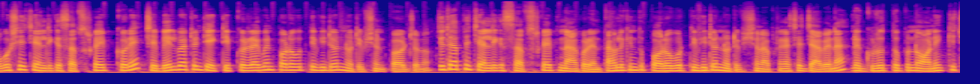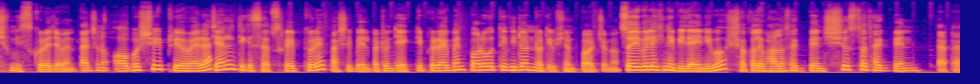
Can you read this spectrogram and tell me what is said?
অবশ্যই চ্যানেলটিকে সাবস্ক্রাইব করে সে বেল বাটনটি অ্যাক্টিভ করে রাখবেন পরবর্তী ভিডিওর নোটিফিকেশন পাওয়ার জন্য। যদি আপনি চ্যানেলটিকে সাবস্ক্রাইব না করেন, তাহলে কিন্তু পরবর্তী ভিডিওর নোটিফিকেশন আপনার কাছে যাবে না, আপনি গুরুত্বপূর্ণ অনেক কিছু মিস করে যাবেন। তার জন্য অবশ্যই প্রিয় ভাইরা চ্যানেলটিকে সাবস্ক্রাইব করে পাশে বেল বাটনটি অ্যাক্টিভ করে রাখবেন পরবর্তী ভিডিওর নোটিফিকেশন পাওয়ার জন্য। সো এই বলে এখানে বিদায় নিব। সকলে ভালো থাকবেন, সুস্থ থাকবেন। টাটা।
